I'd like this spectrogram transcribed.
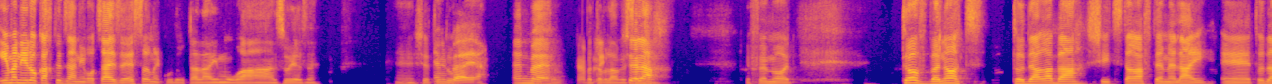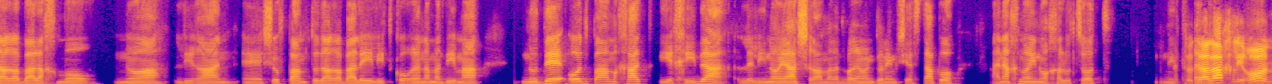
אם אני לוקחת את זה, אני רוצה איזה 10 נקודות על ההימור ההזוי הזה. Uh, שתדעו. אין בעיה. אין בעיה. בטב- בטבלה המסכמת. שלך. יפה מאוד. טוב, בנות, תודה רבה שהצטרפתם אליי. Uh, תודה רבה לך, מור, נועה, לירן. Uh, שוב פעם, תודה רבה לעילית קורן המדהימה. נודה עוד פעם אחת יחידה ללינוי אשרם על הדברים הגדולים שהיא עשתה פה. אנחנו היינו החלוצות. ותודה לך, לירון.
